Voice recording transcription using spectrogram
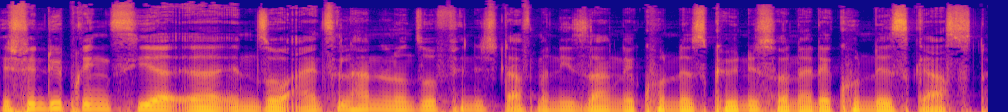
Ich finde übrigens hier äh, in so Einzelhandel und so, finde ich, darf man nie sagen, der Kunde ist König, sondern der Kunde ist Gast.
